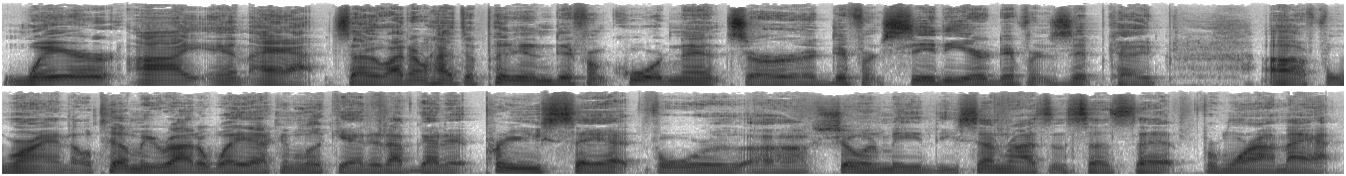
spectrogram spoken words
where I am at. So I don't have to put in different coordinates or a different city or different zip code uh, for Miranda. It'll tell me right away. I can look at it. I've got it preset for uh, showing me the sunrise and sunset from where I'm at.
